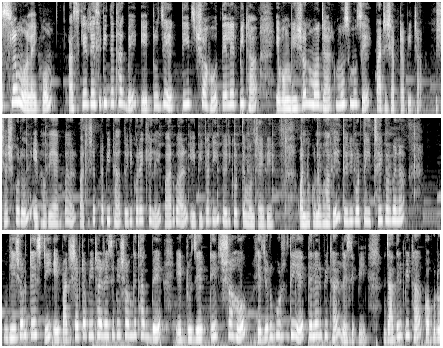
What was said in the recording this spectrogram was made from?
আসসালামু আলাইকুম। আজকের রেসিপিতে থাকবে এ টু জেড টিপস সহ তেলের পিঠা এবং ভীষণ মজার মুসমুসে পাটিসাপটা পিঠা। বিশ্বাস করুন, এভাবে একবার পাটিসাপটা পিঠা তৈরি করে খেলে বারবার এই পিঠাটি তৈরি করতে মন চাইবে। অন্য কোনোভাবে তৈরি করতে ইচ্ছাই করবে না। ভীষণ টেস্টি এই পাটিসাপটা পিঠার রেসিপির সঙ্গে থাকবে এ টু জেড টিপস সহ খেজুর গুড় দিয়ে তেলের পিঠার রেসিপি যাদের পিঠা কখনো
